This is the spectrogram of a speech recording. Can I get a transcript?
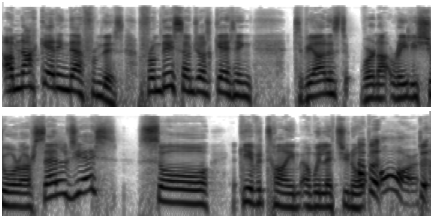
I'm not getting that from this. From this, I'm just getting, to be honest, we're not really sure ourselves yet. So give it time, and we'll let you know. Ah, but, or, but,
